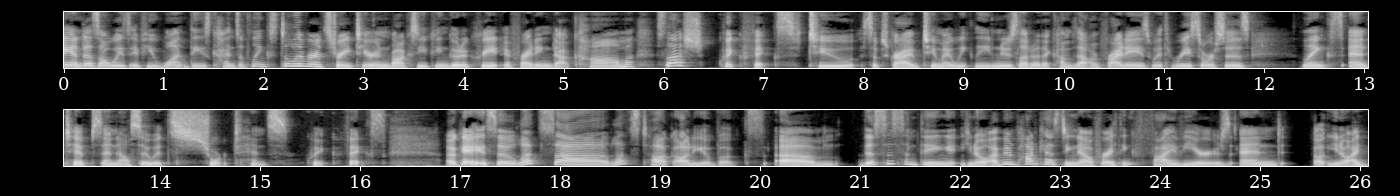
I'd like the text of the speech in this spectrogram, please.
And as always, if you want these kinds of links delivered straight to your inbox, you can go to createifwriting.com slash quickfix to subscribe to my weekly newsletter that comes out on Fridays with resources, links, and tips. And also it's short, hence quick fix. Okay, so let's uh let's talk audiobooks. Um this is something, you know, I've been podcasting now for I think 5 years and uh, you know, I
